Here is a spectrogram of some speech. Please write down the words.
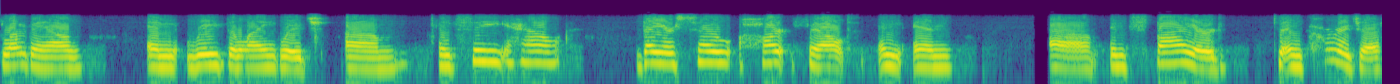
slow down and read the language um, and see how they are so heartfelt and and uh, inspired to encourage us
